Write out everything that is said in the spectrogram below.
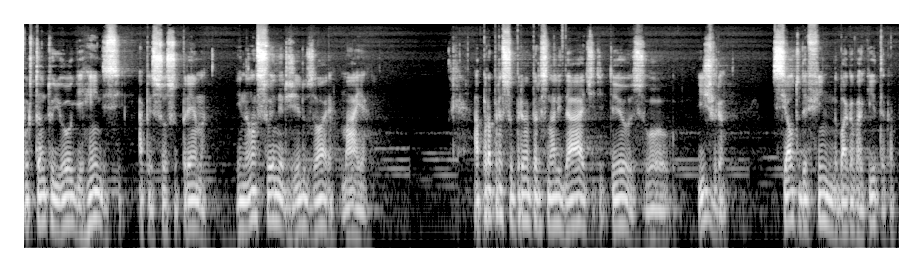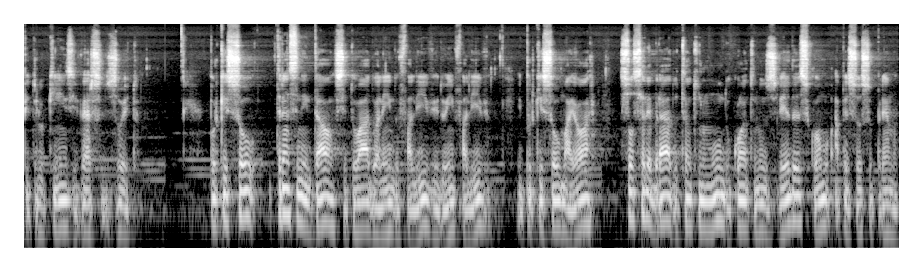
Portanto, o yogi rende-se à pessoa suprema e não à sua energia ilusória, Maya. A própria suprema personalidade de Deus, ou Ishvara, se autodefine no Bhagavad Gita, capítulo 15, verso 18. Porque sou transcendental, situado além do falível e do infalível, e porque sou maior, sou celebrado tanto no mundo quanto nos Vedas como a pessoa suprema.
